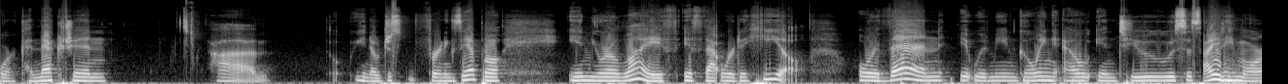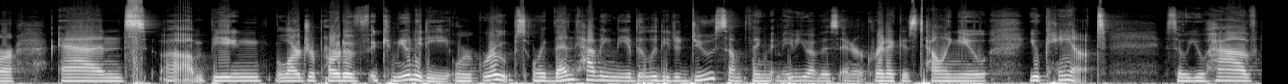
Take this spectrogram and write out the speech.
or connection? Um, you know, just for an example, in your life, if that were to heal, or then it would mean going out into society more and um, being a larger part of community or groups, or then having the ability to do something that maybe you have this inner critic is telling you you can't. So you have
